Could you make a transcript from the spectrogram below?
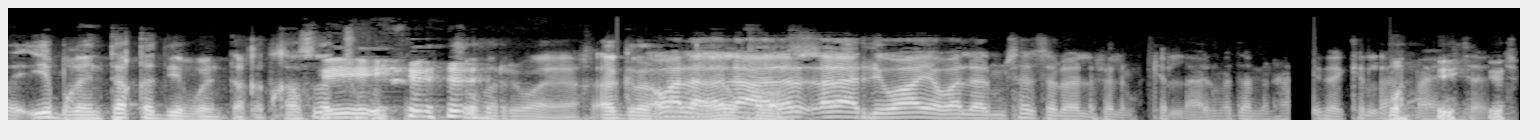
يبغى ينتقد يبغى ينتقد. خلاص لا إيه. تشوف, الرواية يا أخي. أقرأ ولا لا, لا, لا الرواية ولا المسلسل ولا الفيلم كلها ما دام اذا كلها ما يحتاج.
